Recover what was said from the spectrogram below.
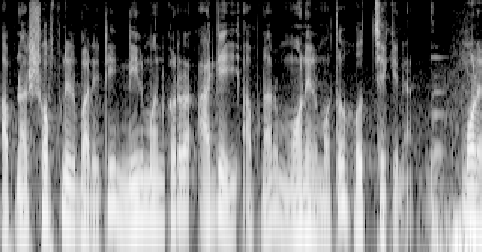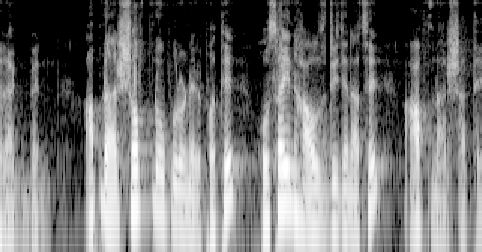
আপনার স্বপ্নের বাড়িটি নির্মাণ করার আগেই আপনার মনের মতো হচ্ছে কিনা। মনে রাখবেন, আপনার স্বপ্ন পূরণের পথে হোসাইন হাউস ডিজাইন আছে আপনার সাথে।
